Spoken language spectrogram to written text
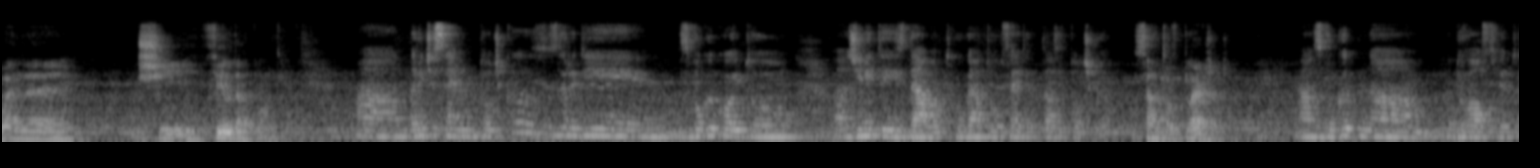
when uh, she feel that point. А, нарича се М точка заради звука, който а, жените издават, когато усетят тази точка. Sound of pleasure. А, звукът на удоволствието.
